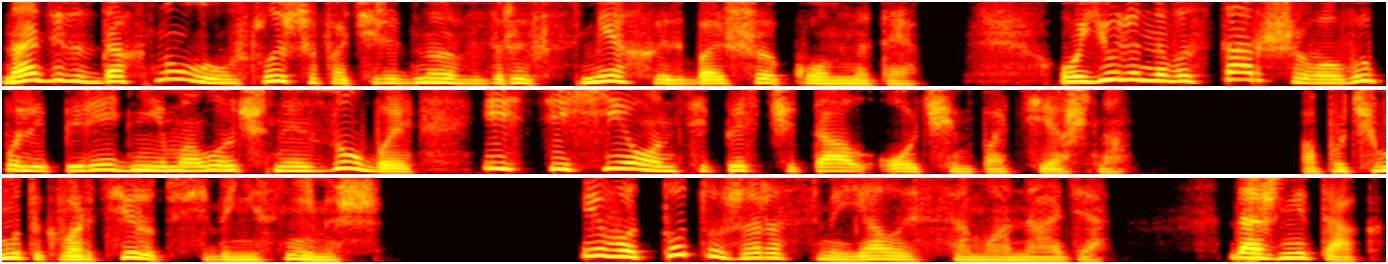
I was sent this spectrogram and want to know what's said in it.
Надя вздохнула, услышав очередной взрыв смеха из большой комнаты. У Юлиного старшего выпали передние молочные зубы, и стихи он теперь читал очень потешно. «А почему ты квартиру-то себе не снимешь?» И вот тут уже рассмеялась сама Надя. Даже не так.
